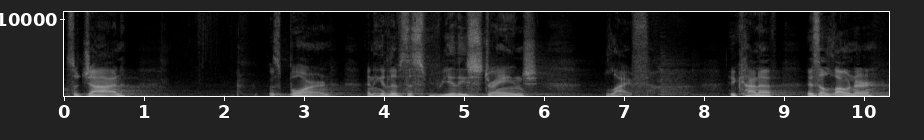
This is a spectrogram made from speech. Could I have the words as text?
So, John was born and he lives this really strange life. He kind of is a loner,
